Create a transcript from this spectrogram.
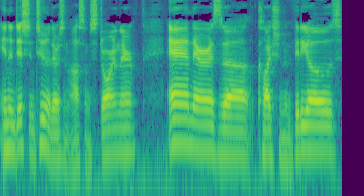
In addition to, there's an awesome store in there, and there is a collection of videos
